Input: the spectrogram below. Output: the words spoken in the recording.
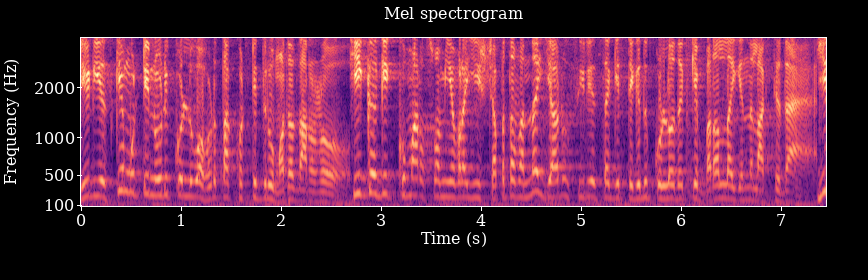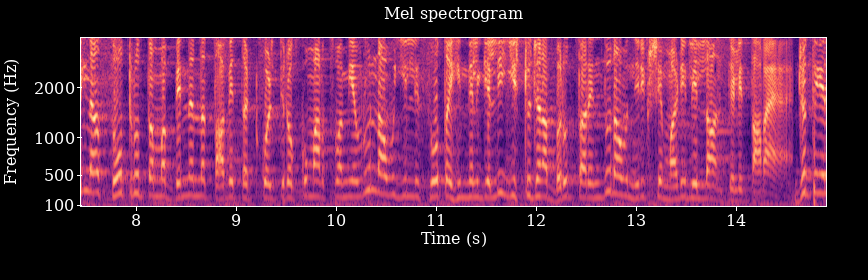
ಜೆಡಿಎಸ್ಗೆ ಮುಟ್ಟಿ ನೋಡಿಕೊಳ್ಳುವ ಹೊಡೆತ ಕೊಟ್ಟಿದ್ರು ಮತದಾರರು. ಹೀಗಾಗಿ ಕುಮಾರಸ್ವಾಮಿ ಅವರ ಈ ಶಪಥವನ್ನ ಯಾರು ಸೀರಿಯಸ್ ಆಗಿ ತೆಗೆದುಕೊಳ್ಳೋದಕ್ಕೆ ಬರಲ್ಲ ಎನ್ನಲಾಗ್ತಿದೆ. ಇನ್ನ ಸೋತ್ರು ತಮ್ಮ ಬೆನ್ನನ್ನ ತಾವೇ ತಟ್ಕೊಳ್ತಿರೋ ಕುಮಾರಸ್ವಾಮಿ ಅವರು ನಾವು ಇಲ್ಲಿ ಸೋತ ಹಿನ್ನೆಲೆಯಲ್ಲಿ ಇಷ್ಟು ಜನ ಬರುತ್ತಾರೆಂದು ನಾವು ನಿರೀಕ್ಷೆ ಮಾಡಿರಲಿಲ್ಲ ಅಂತ ಹೇಳಿದ್ದಾರೆ. ಜೊತೆಗೆ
